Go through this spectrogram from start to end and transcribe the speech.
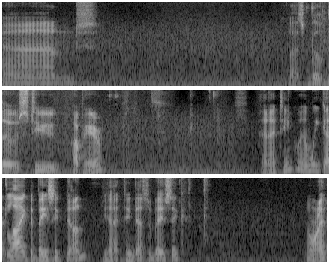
and let's build those two up here. And I think when we get like the basic done, yeah, I think that's the basic. All right.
